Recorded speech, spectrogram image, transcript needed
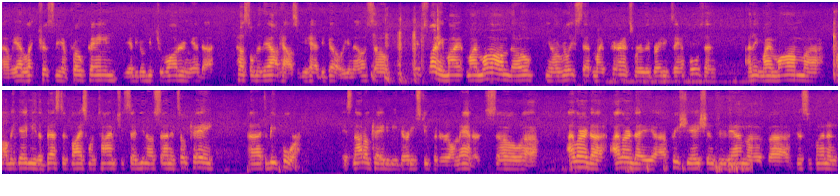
Uh, we had electricity and propane. You had to go get your water and you had to hustle to the outhouse if you had to go, you know? So it's funny. My, my mom, though, you know, really said my parents were the great examples. And I think my mom uh, probably gave me the best advice one time. She said, you know, son, it's okay uh, to be poor. It's not okay to be dirty, stupid, or ill mannered. So, uh, I learned a I learned a uh, appreciation through them of uh, discipline and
